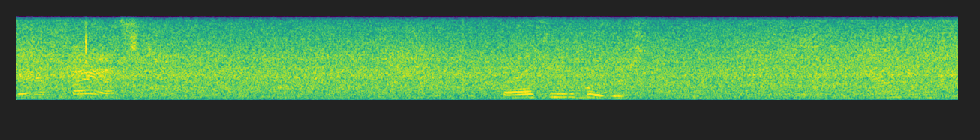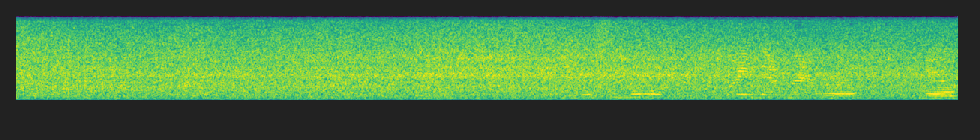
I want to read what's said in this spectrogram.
They're fast. Fast little boogers. There's some more way down that way. Yeah.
